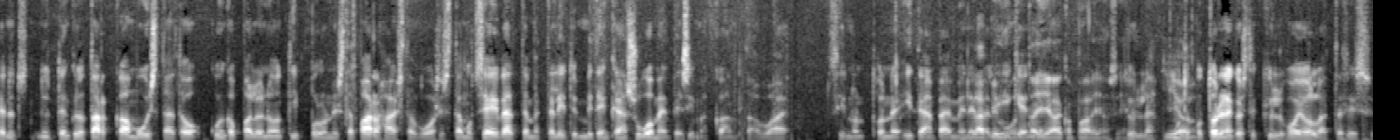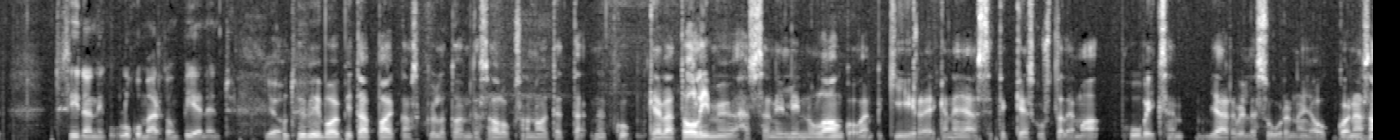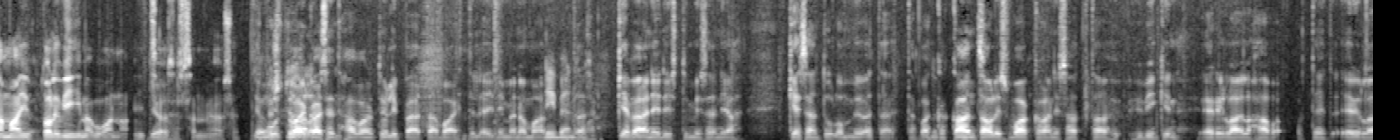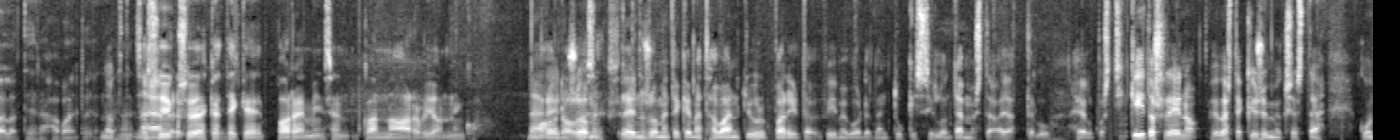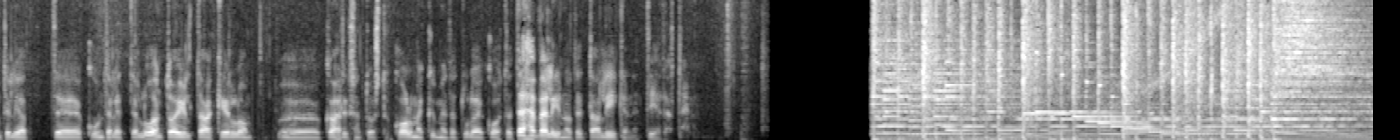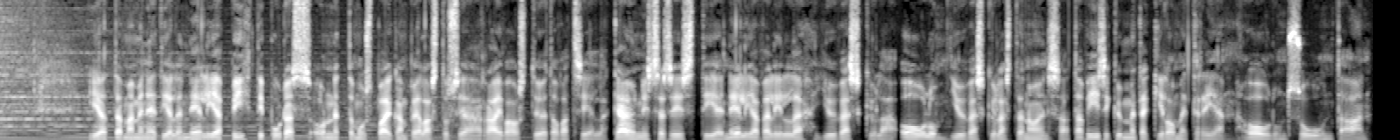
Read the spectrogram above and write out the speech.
ja nyt, nyt en kyllä tarkkaan muista, että on, kuinka paljon ne on tippunut niistä parhaista vuosista, mutta se ei välttämättä liity mitenkään Suomen pesimäkantaan, vaan siinä on tuonne itäänpäin menevä liikenne. aika paljon siinä. Kyllä, mutta, mutta todennäköisesti kyllä voi olla, että siis siinä niin kuin lukumäärät on pienentynyt. Mutta hyvin voi pitää paikkansa kyllä toi, mitä sä aluksi sanoit, että nyt kun kevät oli myöhässä, niin linnulla on kovempi kiire, eikä ne jää sitten keskustelemaan huviksen järville suurina joukkoina. Ja sama juttu oli viime vuonna itse asiassa Joo. myös. Että ja muuttuaikaiset havainnot ylipäätään vaihtelee nimenomaan, nimenomaan. kevään edistymisen ja kesän tulon myötä. Että vaikka no, kanta olisi vakaa, niin saattaa hyvinkin eri lailla, hava- tehdä, eri lailla tehdä havaintoja. No, se syksy ehkä tekee paremmin sen kannan-arvion niin kuin Nämä Reino Suomen, Reino Suomen tekemät havainnot juuri parilta viime vuodelta niin tuki silloin tämmöistä ajattelua helposti. Kiitos Reino hyvästä kysymyksestä. Kuuntelijat, eh, kuuntelette luontoiltaa. Kello on 18.30 eh, tulee kohta. Tähän väliin otetaan liikennetiedote. Ja tämä menee tielle neljä, Pihtipudas, onnettomuuspaikan pelastus- ja raivaustyöt ovat siellä käynnissä, siis tie neljä välillä Jyväskylä-Oulu, Jyväskylästä noin 150 kilometriä Oulun suuntaan.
